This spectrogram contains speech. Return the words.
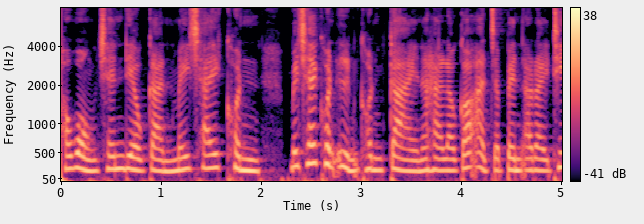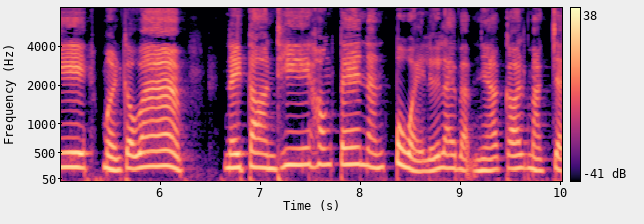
พระวงศ์เช่นเดียวกัน ไม่ใช่คนไม่ใช่คนอื่นคนไกลนะคะแล้วก็อาจจะเป็นอะไรที่เหมือนกับว่าในตอนที่ฮ่องเต้นั้นป่วยหรืออะไรแบบนี้ก็มักจะ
